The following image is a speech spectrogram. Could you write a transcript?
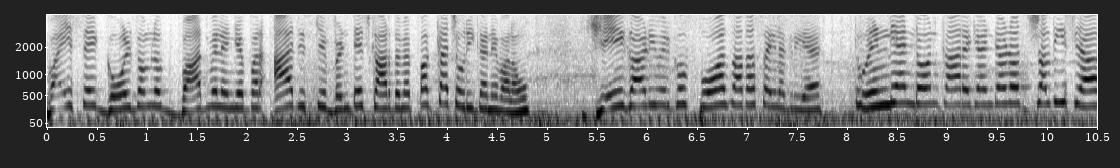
भाई इससे गोल्ड तो हम लोग बाद में लेंगे, पर आज इसके विंटेज कार तो मैं पक्का चोरी करने वाला हूँ। ये गाड़ी मेरे को बहुत ज़्यादा सही लग रही है। तो इंडियन डोन कार है क्या? इंडियन डोन जल्दी से आ।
